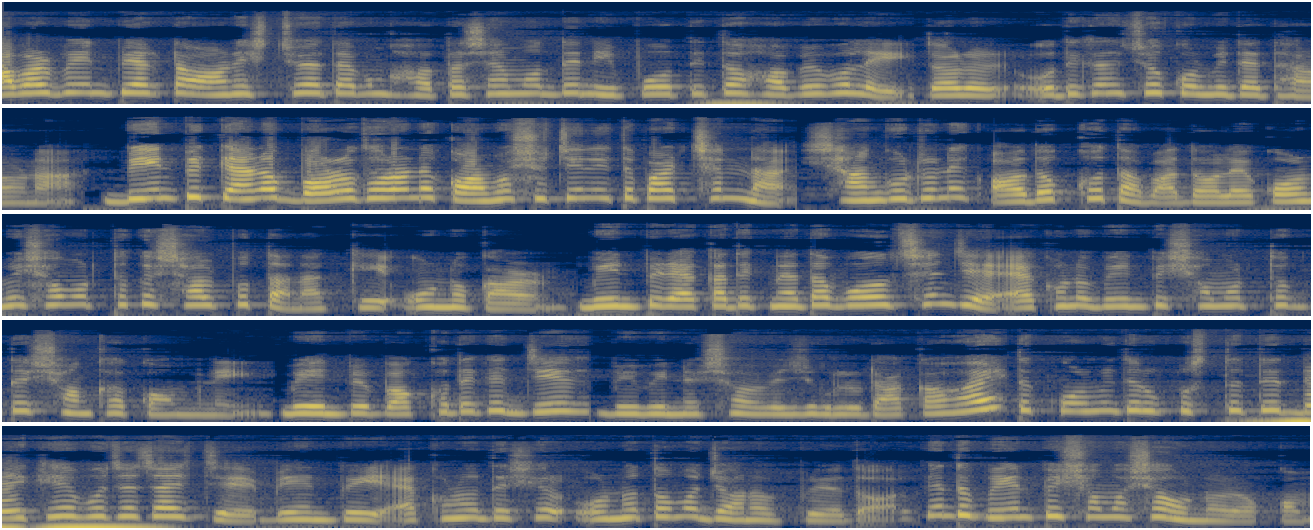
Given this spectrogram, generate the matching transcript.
আবার বিএনপি একটা অনিশ্চয়তা এবং হতাশার মধ্যে নিপতিত হবে বলেই দলের অধিকাংশ কর্মীদের ধারণা। বিএনপি কেন বড় ধরনের কর্মসূচি নিতে পারছেন না? সাংগঠনিক অদক্ষতা বা দলের কর্মী সমর্থকের স্বল্পতা নাকি অন্য কারণ? বিএনপির একাধিক নেতা বলছেন যে, এখনও বিএনপি সমর্থকদের সংখ্যা কম নেই। বিএনপির পক্ষ থেকে যে বিভিন্ন সমাবেশগুলো ডাকা হয়, তা কর্মীদের উপস্থিতি দেখে বোঝা যায় যে বিএনপি এখনও দেশের অন্যতম জনপ্রিয় দল। কিন্তু বিএনপির সমস্যা অন্যরকম।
